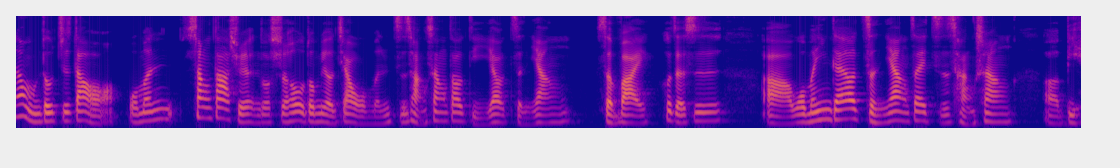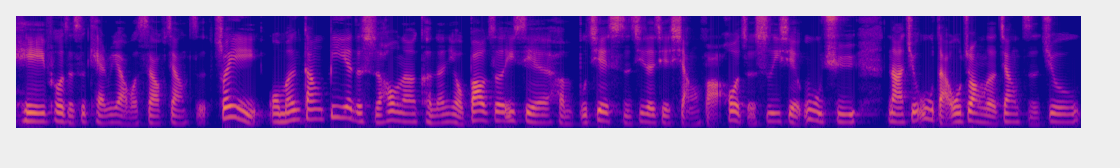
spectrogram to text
那我们都知道哦，我们上大学很多时候都没有教我们职场上到底要怎样 survive，或者是啊，我们应该要怎样在职场上。呃，behave 或者是 carry ourselves 这样子，所以我们刚毕业的时候呢，可能有抱着一些很不切实际的一些想法，或者是一些误区，那就误打误撞的这样子就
